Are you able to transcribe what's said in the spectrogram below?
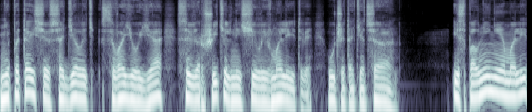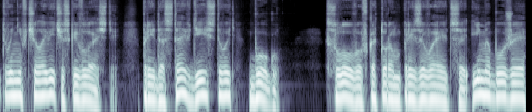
не пытайся соделать свое «я» совершительной силой в молитве, учит отец Иоанн. Исполнение молитвы не в человеческой власти. Предоставь действовать Богу. Слово, в котором призывается имя Божие,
